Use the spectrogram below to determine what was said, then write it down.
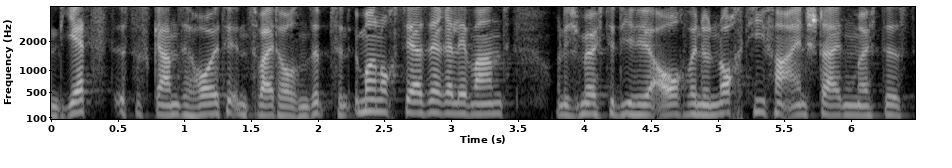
und jetzt ist das Ganze heute in 2017 immer noch sehr, sehr relevant. Und ich möchte dir hier auch, wenn du noch tiefer einsteigen möchtest,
